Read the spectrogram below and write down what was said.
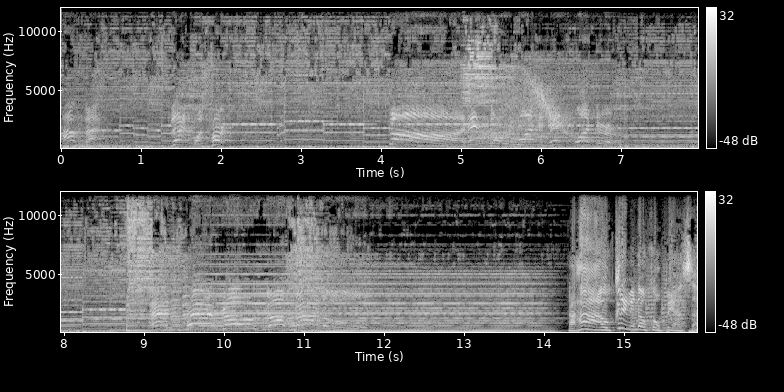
How's that? That one hurt. Gone! It's a one-hit wonder. And there goes the battle. Haha, o crime não compensa.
